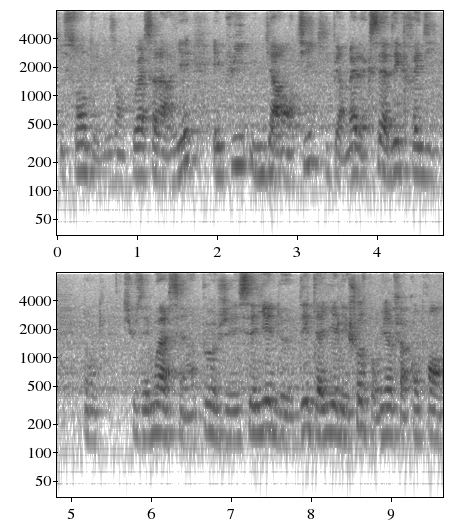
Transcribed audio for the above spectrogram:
qui sont des, emplois salariés. Et puis une garantie qui permet l'accès à des crédits. Donc, excusez-moi, c'est un peu, j'ai essayé de détailler les choses pour bien me faire comprendre.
